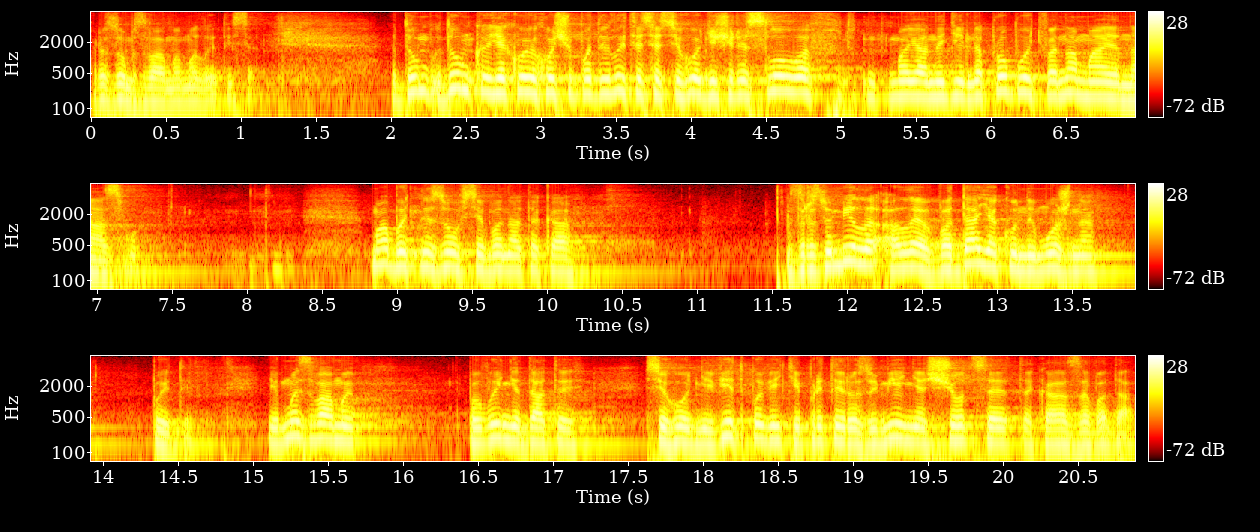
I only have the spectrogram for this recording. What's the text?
разом з вами молитися. Думка, якою хочу поділитися сьогодні через слово, моя недільна проповідь, вона має назву. Мабуть, не зовсім вона така зрозуміла, але вода, яку не можна пити. І ми з вами повинні дати сьогодні відповідь і прийти розуміння, що це така за вода.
